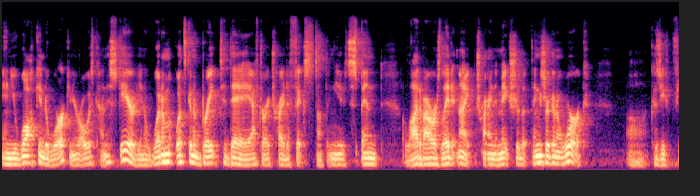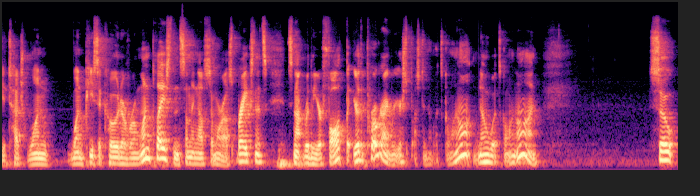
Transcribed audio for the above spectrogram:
And you walk into work and you're always kind of scared. You know, what am what's going to break today after I try to fix something? You spend a lot of hours late at night trying to make sure that things are going to work. Because uh, if you touch one one piece of code over in one place, then something else somewhere else breaks, and it's it's not really your fault, but you're the programmer. You're supposed to know what's going on, know what's going on. So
